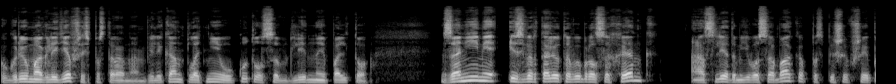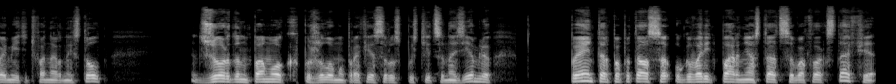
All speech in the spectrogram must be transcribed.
Угрюмо оглядевшись по сторонам, великан плотнее укутался в длинное пальто. За ними из вертолета выбрался Хэнк, а следом его собака, поспешившая пометить фонарный столб. Джордан помог пожилому профессору спуститься на землю — Пейнтер попытался уговорить парня остаться во Флагстаффе,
